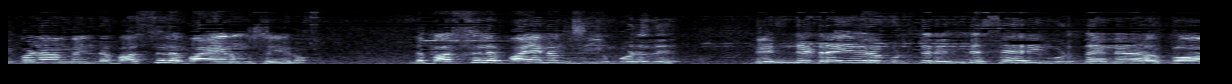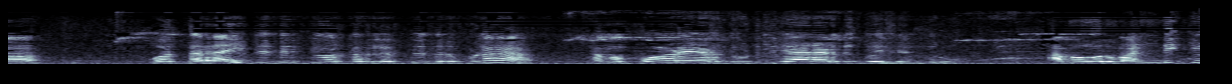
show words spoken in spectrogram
இப்ப நாம இந்த பஸ்ல பயணம் செய்யறோம் இந்த பஸ்ல பயணம் செய்யும் பொழுது ரெண்டு டிரைவரை கொடுத்து ரெண்டு சேரிங் கொடுத்தா என்ன நடக்கும்? ஒருத்தர் ரைட்டு திருப்பி ஒருத்தர் லெப்ட் திருப்பினா நம்ம போற இடத்த விட்டு வேற இடத்துக்கு போய் சேர்ந்துருவோம். அப்ப ஒரு வண்டிக்கு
